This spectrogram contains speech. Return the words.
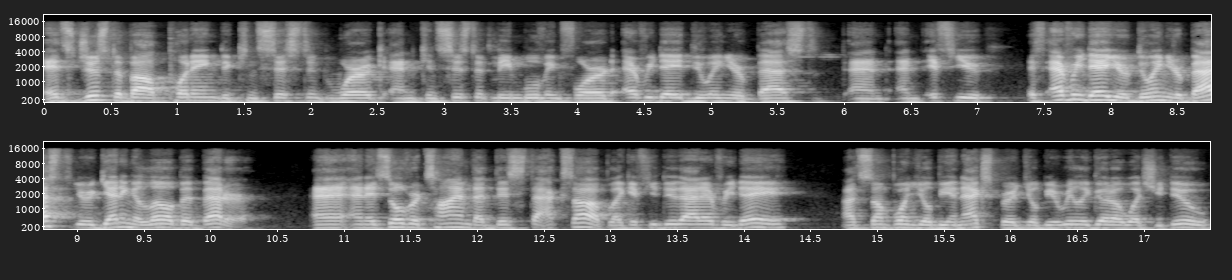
it's just about putting the consistent work and consistently moving forward every day doing your best and and if you if every day you're doing your best you're getting a little bit better and, and it's over time that this stacks up like if you do that every day at some point you'll be an expert you'll be really good at what you do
